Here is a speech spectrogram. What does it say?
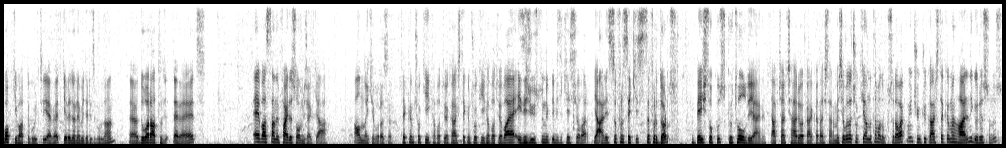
Bok gibi attık ultiyi. Evet. Geri dönebiliriz buradan. Ee, duvara atılacak. Evet. E bastan bir faydası olmayacak ya. Anla ki burası. Takım çok iyi kapatıyor. Karşı takım çok iyi kapatıyor. Bayağı ezici üstünlükle bizi kesiyorlar. Yani 0-8, 0-4, 5-9 kötü oldu yani. Yapacak çare yok arkadaşlar. Maçı burada çok iyi anlatamadım kusura bakmayın. Çünkü karşı takımın halini görüyorsunuz.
